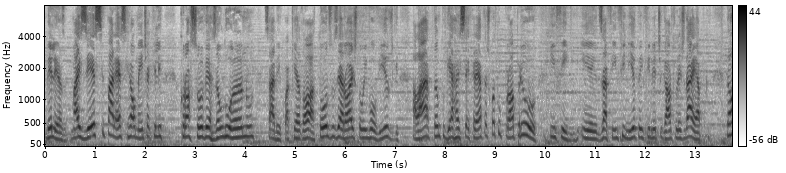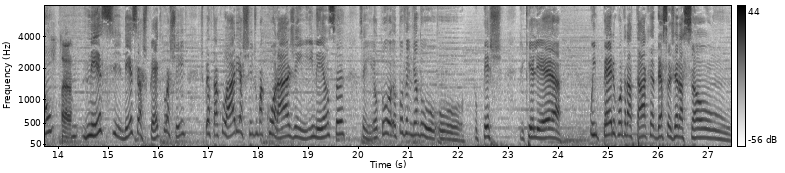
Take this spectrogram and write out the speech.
Beleza. Mas esse parece realmente aquele crossoverzão do ano, sabe? Com aquele, ó, todos os heróis estão envolvidos, ah lá, tanto Guerras Secretas quanto o próprio, enfim, Desafio Infinito, Infinite Gauntlet da época. Então, É. nesse, nesse aspecto, eu achei espetacular e achei de uma coragem imensa. Sim, eu tô, eu tô vendendo o, o, o peixe de que ele é o Império Contra-Ataca dessa geração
